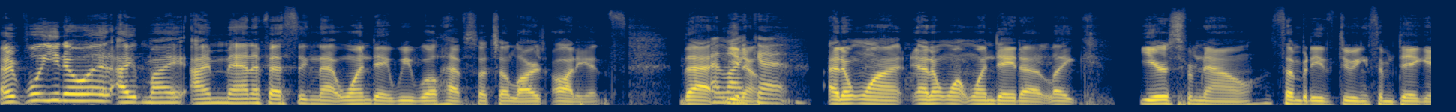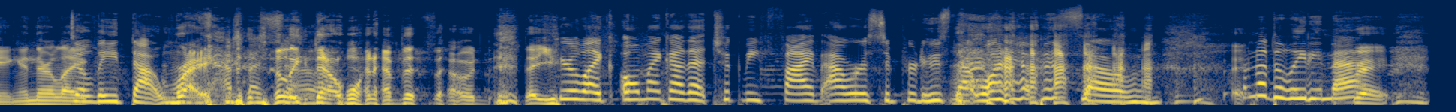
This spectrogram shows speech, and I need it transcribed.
I, well, you know what? I my I'm manifesting that one day we will have such a large audience that I like you know, it. I don't want I don't want one day to like years from now somebody's doing some digging and they're like delete that one right episode. delete that one episode that you You're like, oh my god, that took me five hours to produce that one episode. I'm not deleting that. right.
